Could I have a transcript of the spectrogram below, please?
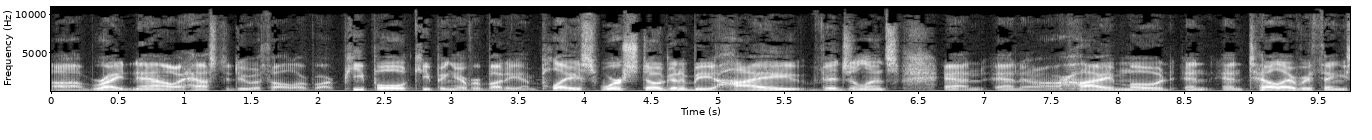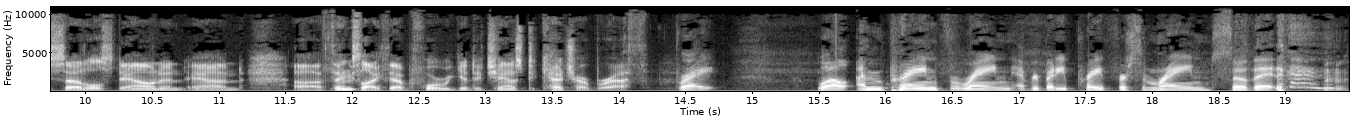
Uh, right now, it has to do with all of our people, keeping everybody in place. We're still going to be high vigilance and, and in our high mode and, until everything settles down and, and uh, things like that before we get a chance to catch our breath. Right. Well, I'm praying for rain. Everybody pray for some rain so that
